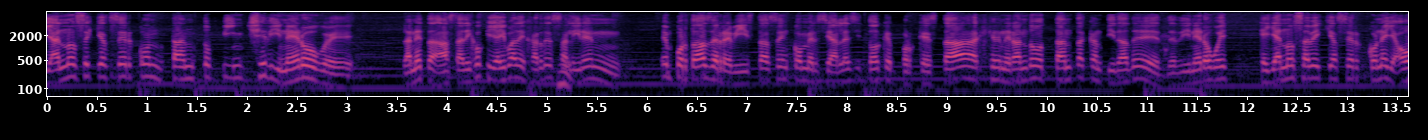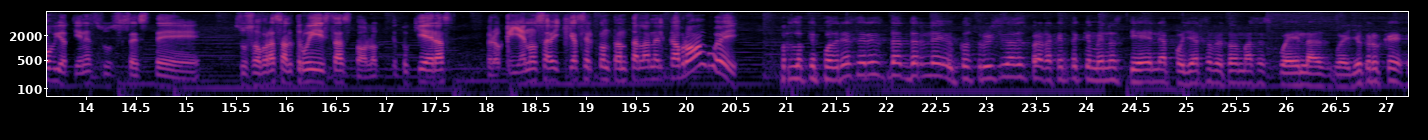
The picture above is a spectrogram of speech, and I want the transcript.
ya no sé qué hacer con tanto pinche dinero, güey. La neta, hasta dijo que ya iba a dejar de salir en, en portadas de revistas, en comerciales y todo, que porque está generando tanta cantidad de, de dinero, güey, que ya no sabe qué hacer con ella. Obvio, tiene sus, este, sus obras altruistas, todo lo que tú quieras, pero que ya no sabe qué hacer con tanta lana el cabrón, güey. Pues lo que podría hacer es da- darle, construir ciudades para la gente que menos tiene, apoyar sobre todo más escuelas, güey. Yo creo que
